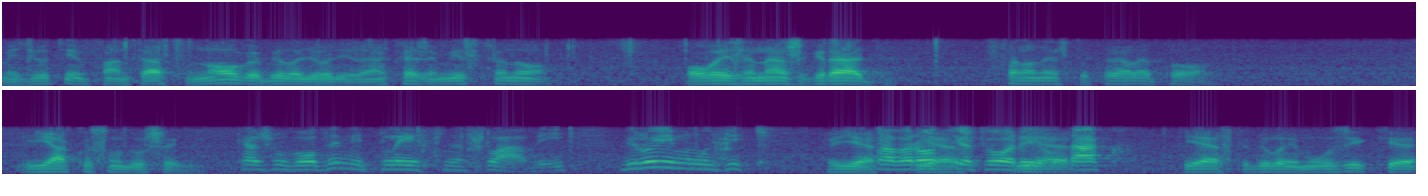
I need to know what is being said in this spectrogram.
Međutim, fantastično, mnogo je bilo ljudi, da vam kažem iskreno, ovo je za naš grad stvarno nešto prelepo i jako sam oduševljen. Kažu vodeni ples na Slaviji. Bilo je i muzike. Jeste, Pavarotti jeste, otvorio, tako? Jeste, bilo je i muzike,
